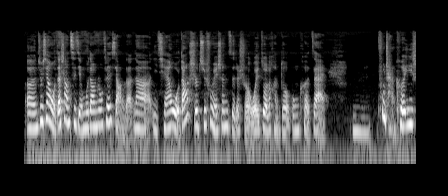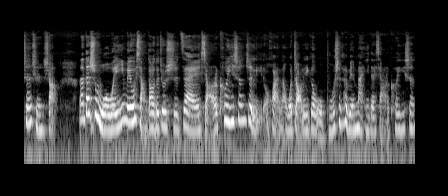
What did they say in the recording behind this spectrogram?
嗯，就像我在上期节目当中分享的，那以前我当时去赴美生子的时候，我也做了很多功课在，嗯，妇产科医生身上。那但是我唯一没有想到的就是在小儿科医生这里的话呢，我找了一个我不是特别满意的小儿科医生，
